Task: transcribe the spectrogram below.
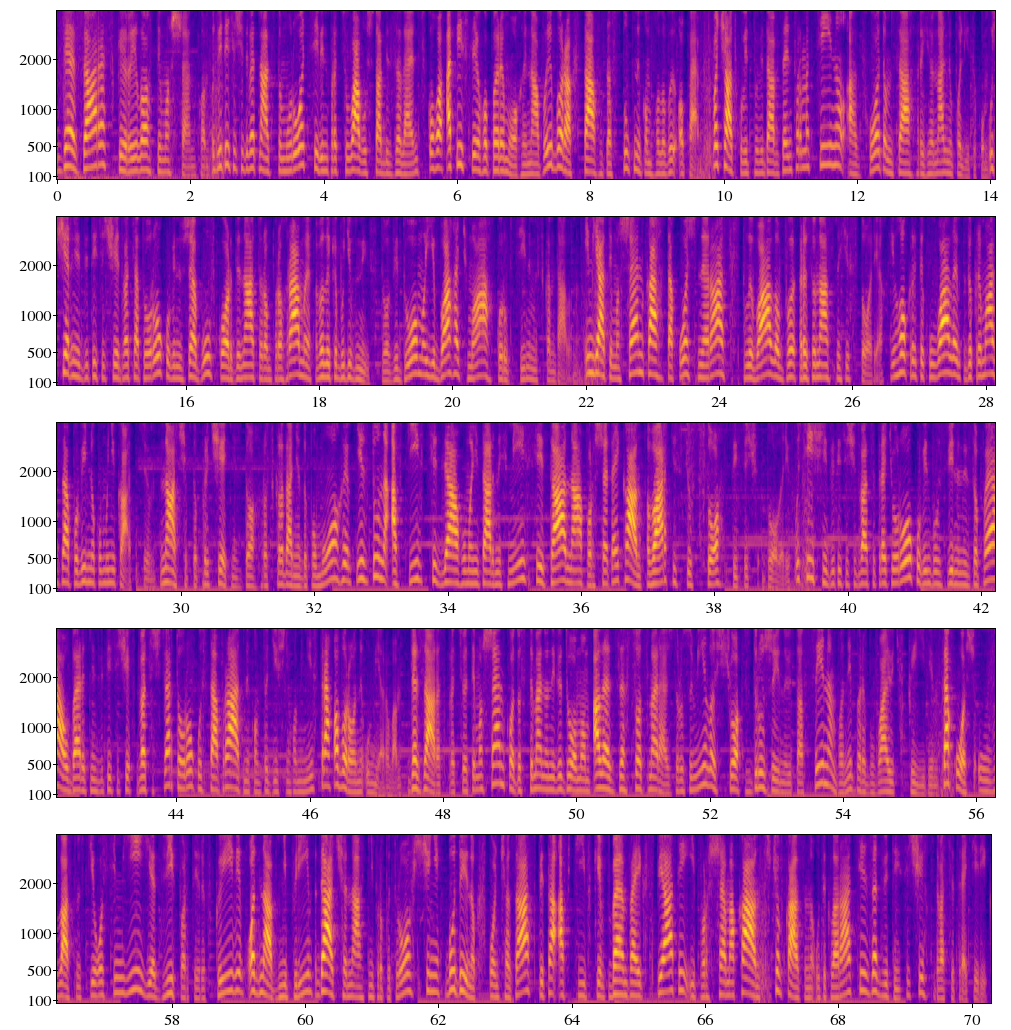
де зараз Кирило Тимошенко. У 2019 році він працював у штабі Зеленського. А після його перемоги на виборах став заступником голови ОП. Спочатку відповідав за інформаційну, а згодом за регіональну політику. У червні 2020 року він вже був координатором програми Велике будівництво, відомої багатьма корупційними скандалами. Ім'я Тимошенка також не раз спливало в резонансних історіях. Його критикували, зокрема, за повільну комунікацію, начебто причетність до розкрадання допомоги, їзду на автівці для гуманітарних місій та на Porsche Taycan вартістю 100 тисяч доларів. У січні 2023 року він був звільнений з ОП, а у березні 2024 року став радником тодішнього міністра оборони Умєрова, де зараз працює Тимошенко. Достеменно невідомо, але з соцмереж зрозуміло, що з дружиною та сином вони перебувають в Києві. Також у власності його сім'ї є дві квартири в Києві, одна в Дніпрі, дача на Дніпропетровщині, будинок в Кончазаспі та автівки BMW X5 і Porsche Macan, що вказано у декларації за 2023 рік.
